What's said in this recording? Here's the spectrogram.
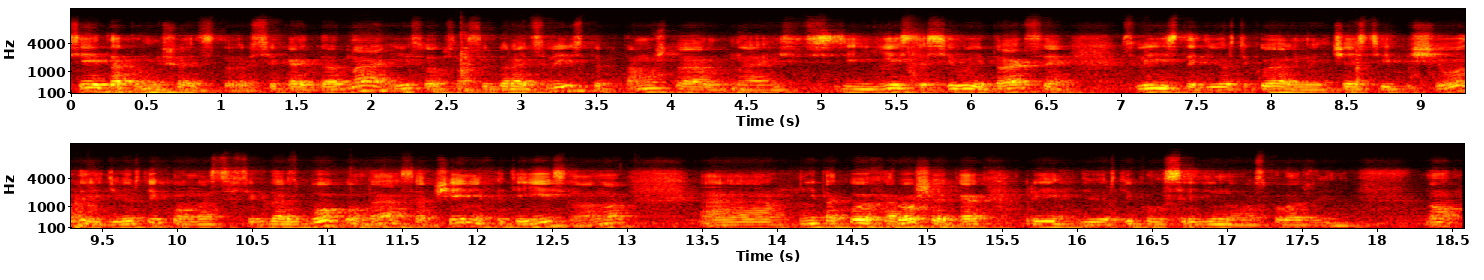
все этапы вмешательства рассекать до дна и, собственно, собирать слизистую, потому что э, есть осевые тракции слизистой дивертикулярной части пищевода, и дивертикул у нас всегда сбоку, да, сообщение хотя есть, но оно э, не такое хорошее, как при дивертикуле срединного расположения. Но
